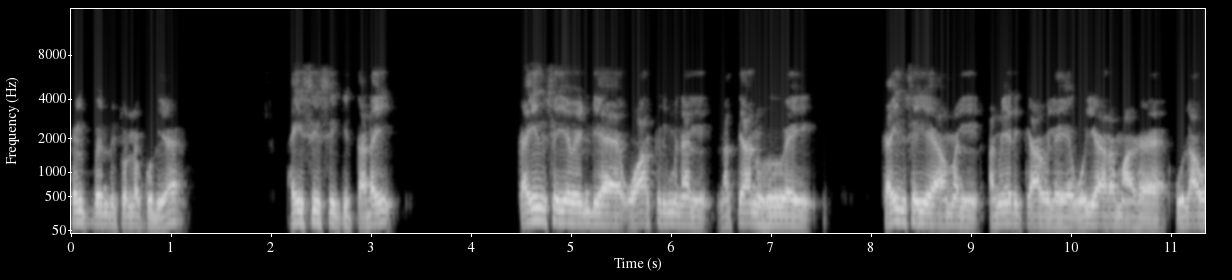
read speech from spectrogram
ஹெல்ப் என்று சொல்லக்கூடிய ஐசிசிக்கு தடை. கைது செய்ய வேண்டிய வார் கிரிமினல் நத்தியானுகுவை கைது செய்யாமல் அமெரிக்காவிலே ஒய்யாரமாக உலாவ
